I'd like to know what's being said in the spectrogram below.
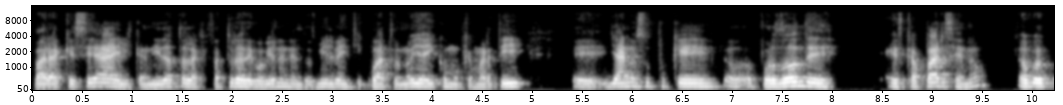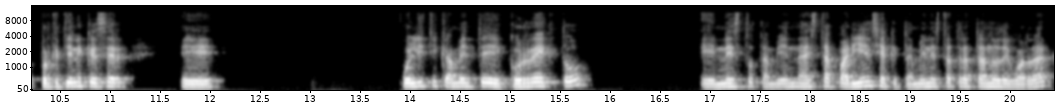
para que sea el candidato a la jefatura de gobierno en el 2024, ¿no? Y ahí como que Martí eh, ya no supo qué, por dónde escaparse, ¿no? Porque tiene que ser eh, políticamente correcto en esto también, a esta apariencia que también está tratando de guardar,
